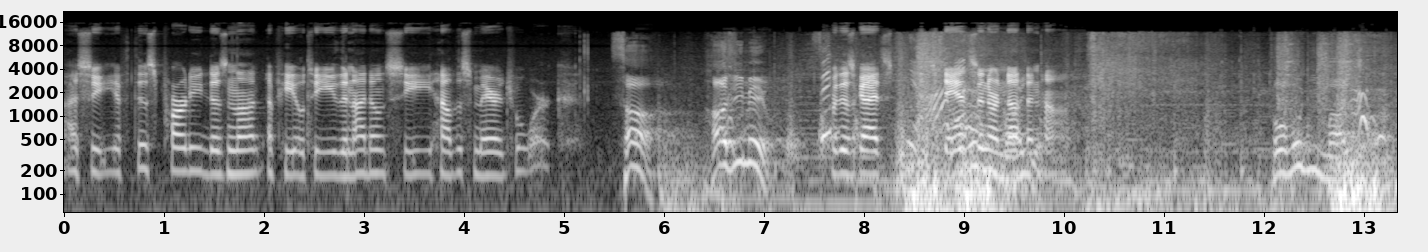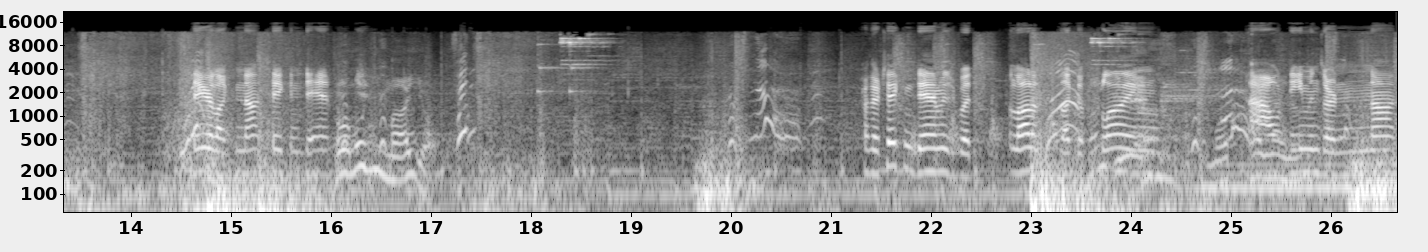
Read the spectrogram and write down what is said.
I see. If this party does not appeal to you, then I don't see how this marriage will work. So, For this guy, it's dancing or nothing, huh? They are like not taking damage. Are they taking damage, but a lot of like the flying ow demons are not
